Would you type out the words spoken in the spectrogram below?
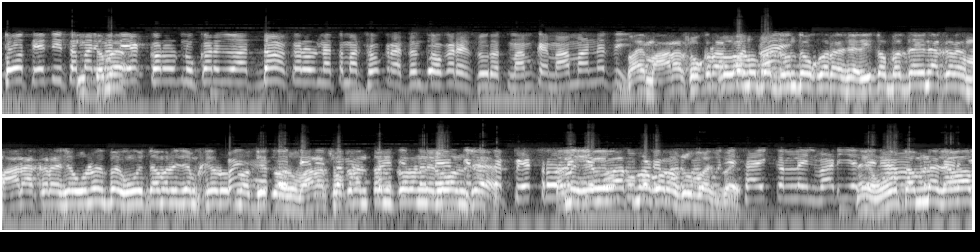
તો તેથી તમારી તમે- પાસે એક કરોડનું કરજો દસ કરોડ ના તમારા છોકરા ધંધો કરે સુરતમાં. આમ કઈ મામા નથી? ભાઈ મારા છોકરા લોન ઉપર. ધંધો કરે છે. એ તો બધા ના કરે. મારા કરે છે હું ભાઈ હું તમારી જેમ ખેડૂત નો દીકરો છું. મારા છોકરા ત્રણ કરોડની લોન છે. તમે એવી વાત ન કરો પડે, બસ ભાઈ સાયકલ લઈને વાડીએ હું તમને જવાબ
